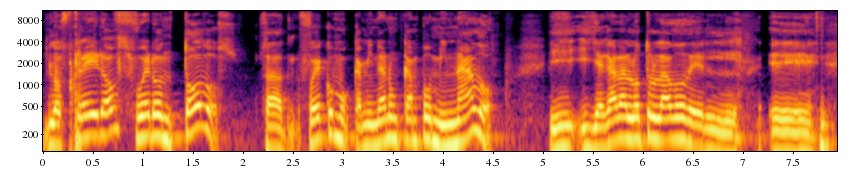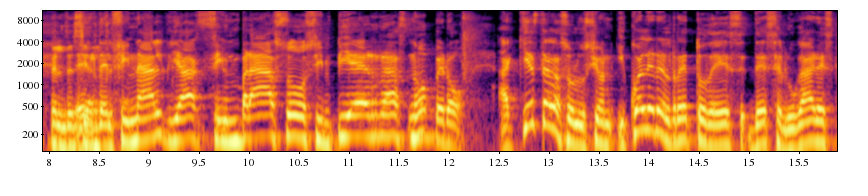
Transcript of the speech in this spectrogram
los trade-offs fueron todos. O sea, fue como caminar un campo minado. Y, llegar al otro lado del, del final, ya sin brazos, sin piernas, ¿no? Pero Aquí está la solución. ¿Y cuál era el reto de ese, lugar? Es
